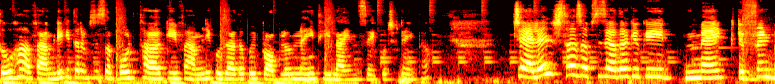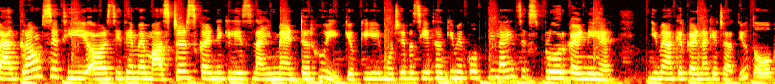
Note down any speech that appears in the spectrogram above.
तो हाँ फैमिली की तरफ़ से सपोर्ट था कि फैमिली को ज़्यादा कोई प्रॉब्लम नहीं थी लाइन से, कुछ नहीं था। चैलेंज था सबसे ज़्यादा क्योंकि मैं एक डिफरेंट बैकग्राउंड से थी और सीधे मैं मास्टर्स करने के लिए इस लाइन में एंटर हुई क्योंकि मुझे बस ये था कि मेरे को अपनी लाइन्स एक्सप्लोर करनी है ये मैं आखिर करना क्या चाहती हूँ। तो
